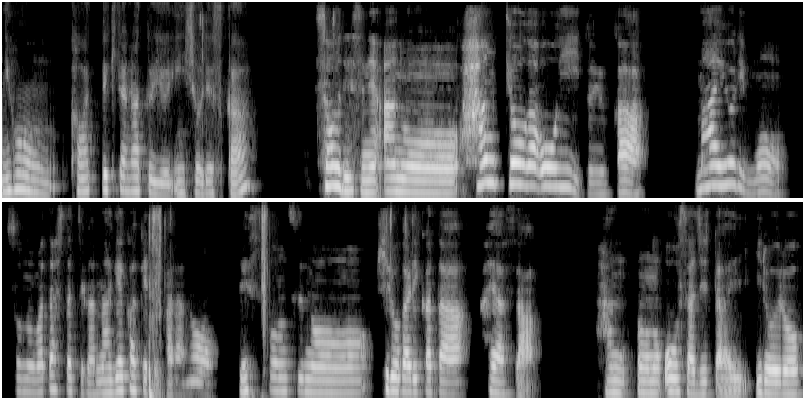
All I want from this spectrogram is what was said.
日本変わってきたなという印象ですか？そうですね。あの、反響が多いというか、前よりも、その私たちが投げかけてからのレスポンスの広がり方、速さ、反応の多さ自体、いろいろ、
